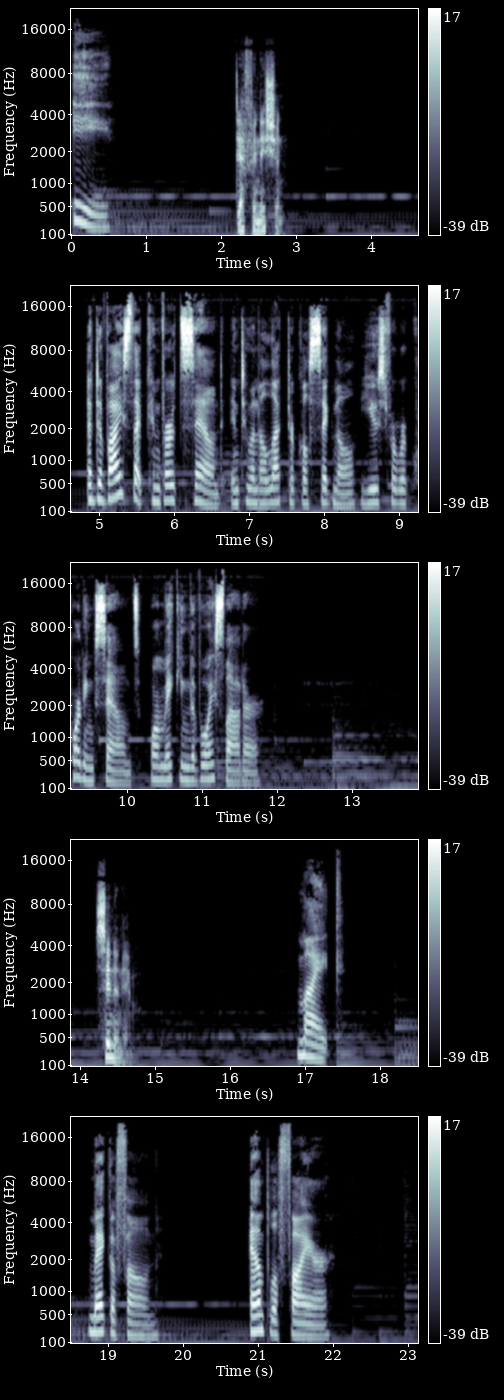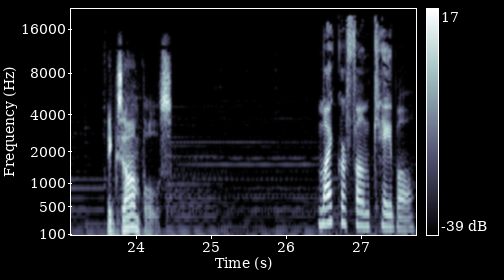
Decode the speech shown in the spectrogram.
E. Definition. A device that converts sound into an electrical signal used for recording sounds or making the voice louder. Synonym. Mic. Megaphone. Amplifier Examples. Microphone cable.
